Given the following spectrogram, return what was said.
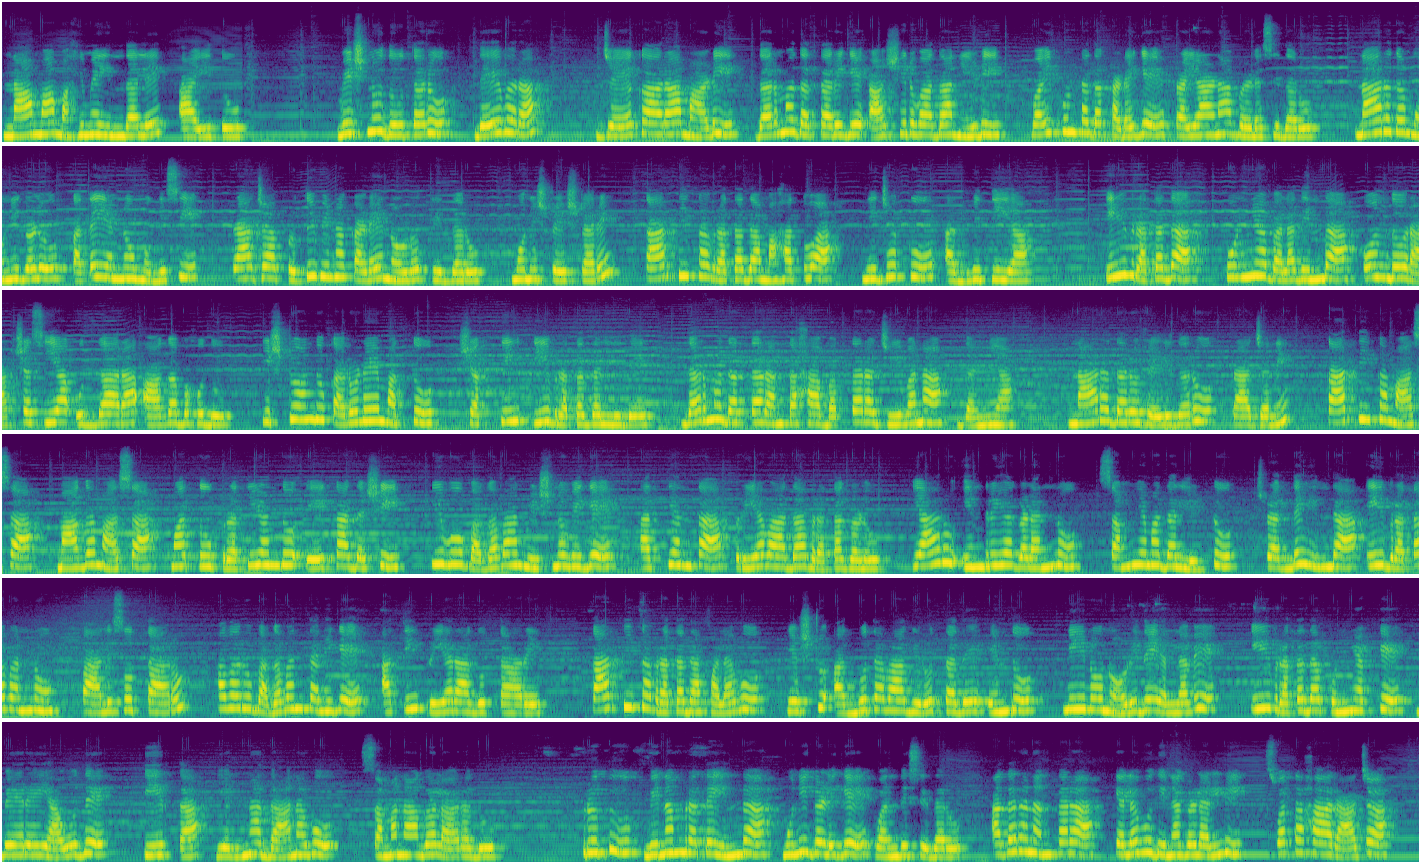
ನಾಮ ಮಹಿಮೆಯಿಂದಲೇ ಆಯಿತು. ವಿಷ್ಣು ದೂತರು ದೇವರ ಜಯಕಾರ ಮಾಡಿ ಧರ್ಮದತ್ತರಿಗೆ ಆಶೀರ್ವಾದ ನೀಡಿ ವೈಕುಂಠದ ಕಡೆಗೆ ಪ್ರಯಾಣ ಬೆಳೆಸಿದರು. ನಾರದ ಮುನಿಗಳು ಕಥೆಯನ್ನು ಮುಗಿಸಿ ರಾಜ ಪೃಥುವಿನ ಕಡೆ ನೋಡುತ್ತಿದ್ದರು. ಮುನಿಶ್ರೇಷ್ಠರೇ, ಕಾರ್ತಿಕ ವ್ರತದ ಮಹತ್ವ ನಿಜಕ್ಕೂ ಅದ್ವಿತೀಯ. ಈ ವ್ರತದ ಪುಣ್ಯ ಬಲದಿಂದ ಒಂದು ರಾಕ್ಷಸಿಯ ಉದ್ಧಾರ ಆಗಬಹುದು. ಇಷ್ಟೊಂದು ಕರುಣೆ ಮತ್ತು ಶಕ್ತಿ ಈ ವ್ರತದಲ್ಲಿದೆ. ಧರ್ಮದತ್ತರಂತಹ ಭಕ್ತರ ಜೀವನ ಧನ್ಯ. ನಾರದರು ಹೇಳಿದರು, ರಾಜನೇ ಕಾರ್ತೀಕ ಮಾಸ, ಮಾಘ ಮಾಸ ಮತ್ತು ಪ್ರತಿಯೊಂದು ಏಕಾದಶಿ ಇವು ಭಗವಾನ್ ವಿಷ್ಣುವಿಗೆ ಅತ್ಯಂತ ಪ್ರಿಯವಾದ ವ್ರತಗಳು. ಯಾರು ಇಂದ್ರಿಯಗಳನ್ನು ಸಂಯಮದಲ್ಲಿಟ್ಟು ಶ್ರದ್ಧೆಯಿಂದ ಈ ವ್ರತವನ್ನು ಪಾಲಿಸುತ್ತಾರೋ ಅವರು ಭಗವಂತನಿಗೆ ಅತಿ ಪ್ರಿಯರಾಗುತ್ತಾರೆ. ಕಾರ್ತಿಕ ವ್ರತದ ಫಲವು ಎಷ್ಟು ಅದ್ಭುತವಾಗಿರುತ್ತದೆ ಎಂದು ನೀನು ನೋಡಿದೆಯಲ್ಲವೇ? ಈ ವ್ರತದ ಪುಣ್ಯಕ್ಕೆ ಬೇರೆ ಯಾವುದೇ ತೀರ್ಥ, ಯಜ್ಞ, ದಾನವು ಸಮನಾಗಲಾರದು. ಋತು ವಿನಮ್ರತೆಯಿಂದ ಮುನಿಗಳಿಗೆ ವಂದಿಸಿದರು. ಅದರ ನಂತರ ಕೆಲವು ದಿನಗಳಲ್ಲಿ ಸ್ವತಃ ರಾಜ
